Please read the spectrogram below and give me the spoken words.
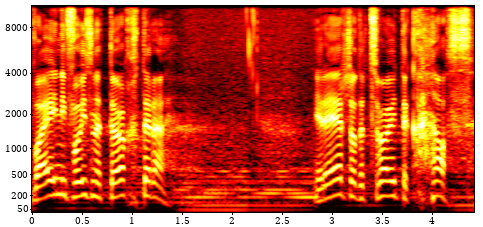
wo eine von unseren Töchtern in der ersten oder zweiten Klasse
